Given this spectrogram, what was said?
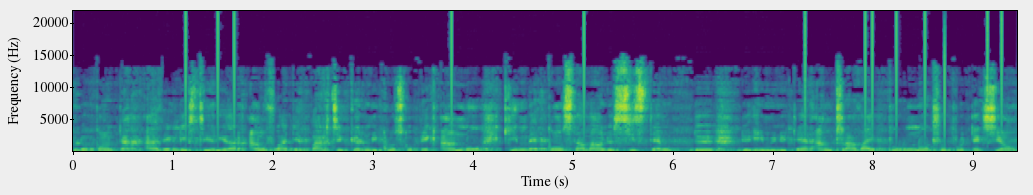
Le contact avec l'extérieur envoie des particules microscopiques en nous qui met constamment le système de, de immunitaire en travail pour notre protection.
